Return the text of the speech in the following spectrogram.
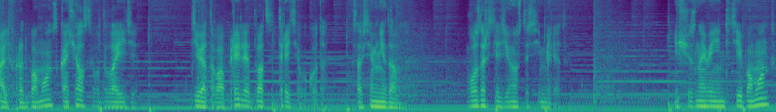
Альфред Бамон, скончался в Аделаиде 9 апреля 23 года, совсем недавно, в возрасте 97 лет. Исчезновение детей Бамонт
